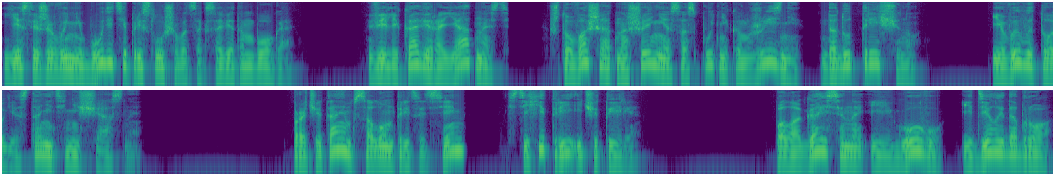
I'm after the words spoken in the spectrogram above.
Если же вы не будете прислушиваться к советам Бога, велика вероятность, что ваши отношения со спутником жизни дадут трещину, и вы в итоге станете несчастны. Прочитаем Псалом 37, стихи 3 и 4. «Полагайся на Иегову и делай добро,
